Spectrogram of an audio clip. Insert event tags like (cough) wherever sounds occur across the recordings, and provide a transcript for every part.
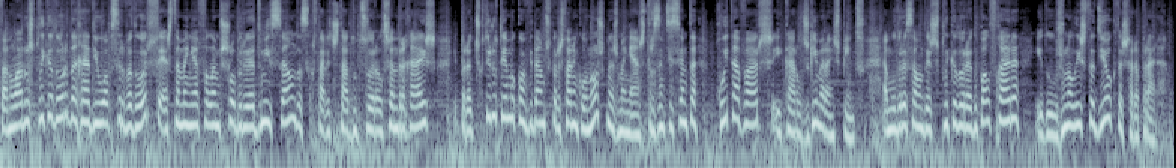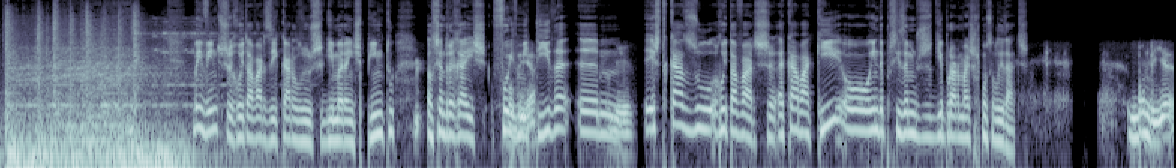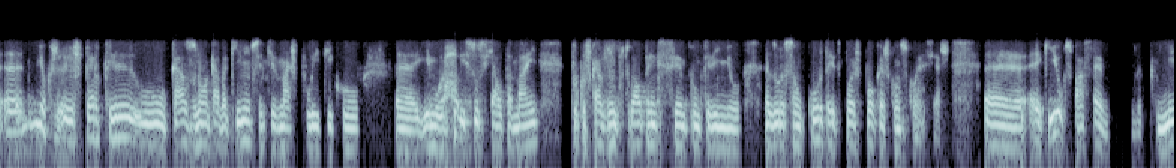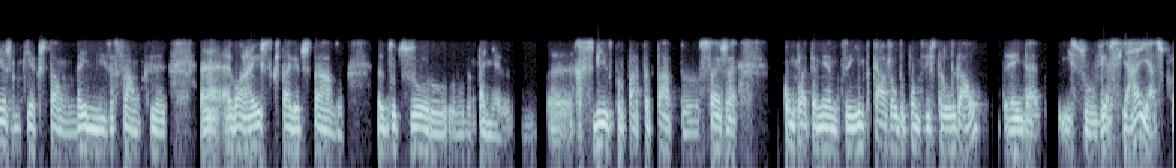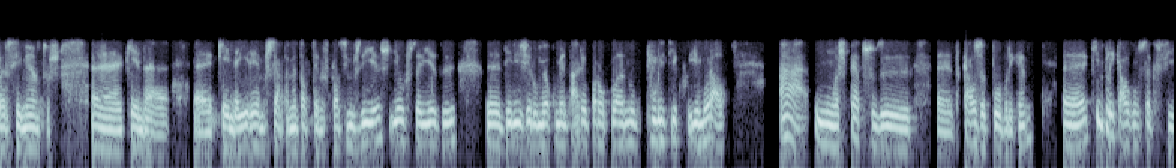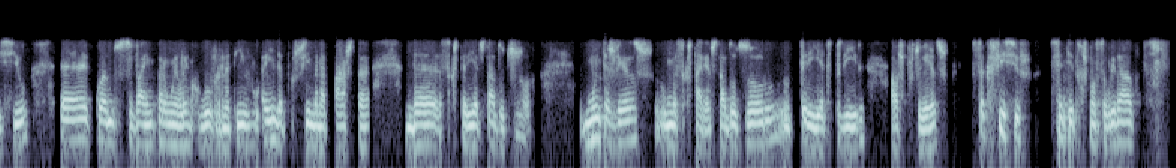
Está no ar o explicador da Rádio Observador. Esta manhã falamos sobre a demissão da Secretária de Estado do Tesouro, Alexandra Reis. E para discutir o tema, convidamos para estarem connosco nas manhãs 360 Rui Tavares e Carlos Guimarães Pinto. A moderação deste explicador é do Paulo Ferreira e do jornalista Diogo Teixeira Pereira. Bem-vindos, Rui Tavares e Carlos Guimarães Pinto. Alexandra Reis foi demitida. Um, este caso, Rui Tavares, acaba aqui ou ainda precisamos de apurar mais responsabilidades? Bom dia. Eh, eu espero que o caso não acabe aqui num sentido mais político uh, e moral (laughs) e social também, porque os casos em Portugal têm sempre um bocadinho a duração curta e depois poucas consequências. Uh, aqui o que se passa é que mesmo que a questão da imunização que agora a ex-secretária de Estado do Tesouro tenha recebido por parte da TAP seja completamente impecável do ponto de vista legal, ainda isso ver-se-á e há esclarecimentos uh, que, ainda, uh, que ainda iremos certamente obter nos próximos dias e eu gostaria de uh, dirigir o meu comentário para o plano político e moral. Há um aspecto de, de causa pública que implica algum sacrifício quando se vem para um elenco governativo, ainda por cima na pasta da Secretaria de Estado do Tesouro muitas vezes uma secretária de Estado do Tesouro teria de pedir aos portugueses sacrifícios, sentido de responsabilidade,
